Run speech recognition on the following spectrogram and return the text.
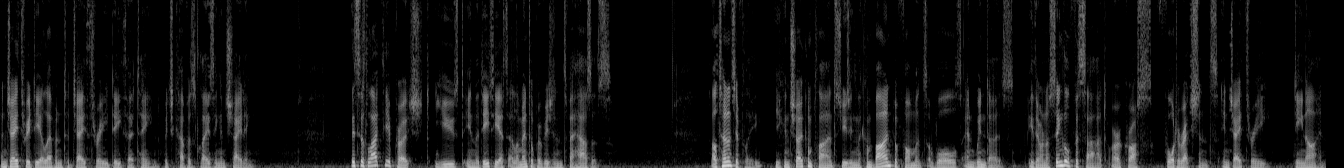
and J3D11 to J3D13, which covers glazing and shading. This is like the approach used in the DTS elemental provisions for houses. Alternatively, you can show compliance using the combined performance of walls and windows, either on a single facade or across four directions in J3 D9.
